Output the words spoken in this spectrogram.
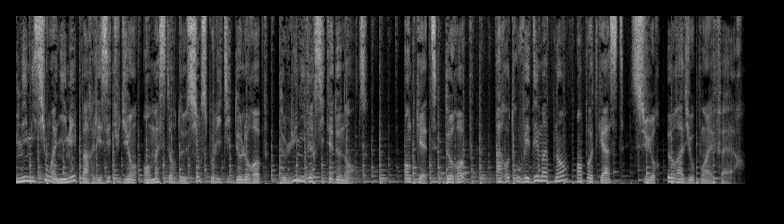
Une émission animée par les étudiants en Master de Sciences politiques de l'Europe de l'Université de Nantes. Enquête d'Europe à retrouver dès maintenant en podcast sur euradio.fr.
